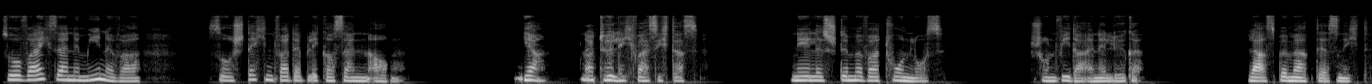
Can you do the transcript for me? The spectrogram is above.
So weich seine Miene war, so stechend war der Blick aus seinen Augen. Ja, natürlich weiß ich das. Neles Stimme war tonlos. Schon wieder eine Lüge. Lars bemerkte es nicht.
